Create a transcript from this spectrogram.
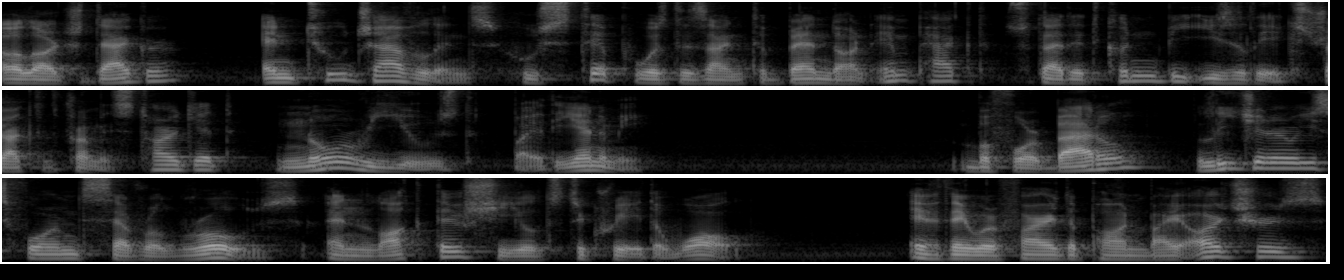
a large dagger, and two javelins whose tip was designed to bend on impact so that it couldn't be easily extracted from its target nor reused by the enemy. Before battle, legionaries formed several rows and locked their shields to create a wall. If they were fired upon by archers,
